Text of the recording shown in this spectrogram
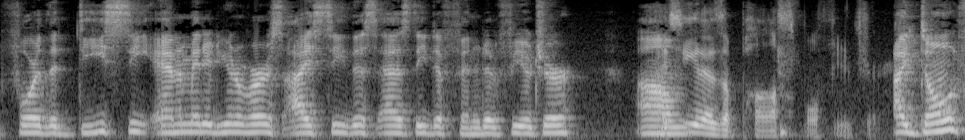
for the DC animated universe, I see this as the definitive future. Um, I see it as a possible future. I don't.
